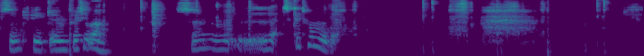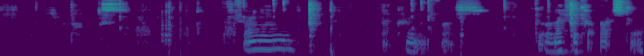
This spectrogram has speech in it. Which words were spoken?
seem to be doing pretty well. So, let's get on with it. Inbox. Training. Backroom advice. Got an FA Cup match today.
